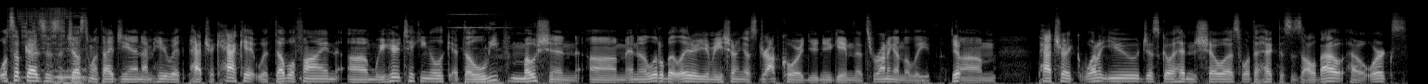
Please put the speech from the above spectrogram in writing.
What's up, guys? This is Justin with IGN. I'm here with Patrick Hackett with Double Fine. Um, we're here taking a look at the Leap Motion, um, and a little bit later, you're going to be showing us Drop Chord, your new game that's running on the Leap. Yep. Um, Patrick, why don't you just go ahead and show us what the heck this is all about, how it works?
